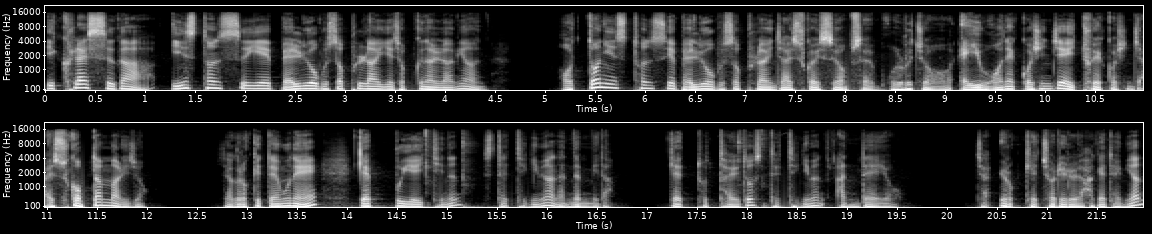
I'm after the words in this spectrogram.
이 클래스가 instance의 value of supply에 접근하려면 어떤 instance의 value of supply인지 알 수가 있어요? 없어요? 모르죠. A1의 것인지 A2의 것인지 알 수가 없단 말이죠. 자, 그렇기 때문에 getVat는 스태틱이면 안 됩니다. getTotal도 스태틱이면 안 돼요. 자, 이렇게 처리를 하게 되면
